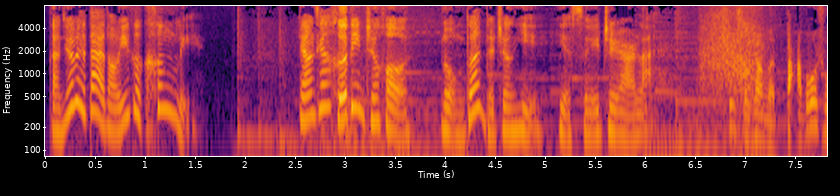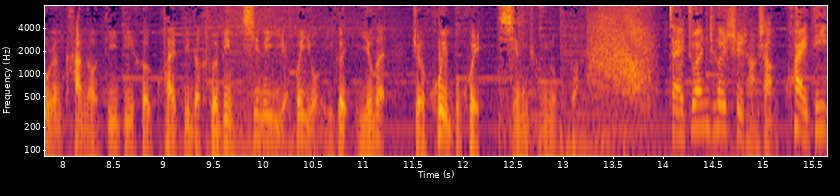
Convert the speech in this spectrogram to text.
感觉被带到了一个坑里。两家合并之后。垄断的争议也随之而来。事实上呢，大多数人看到滴滴和快滴的合并，心里也会有一个疑问：这会不会形成垄断？在专车市场上，快滴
